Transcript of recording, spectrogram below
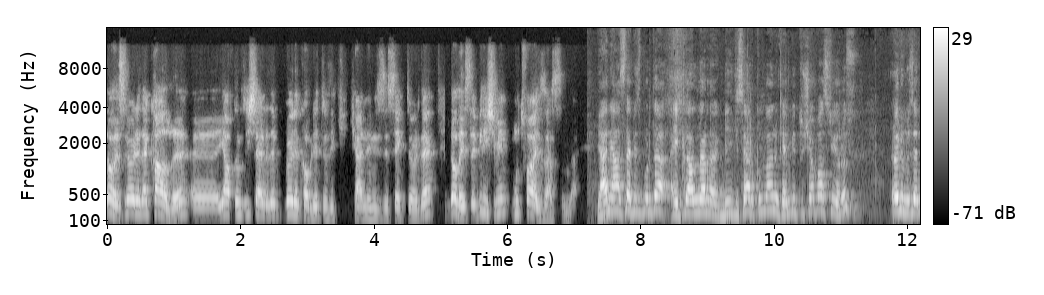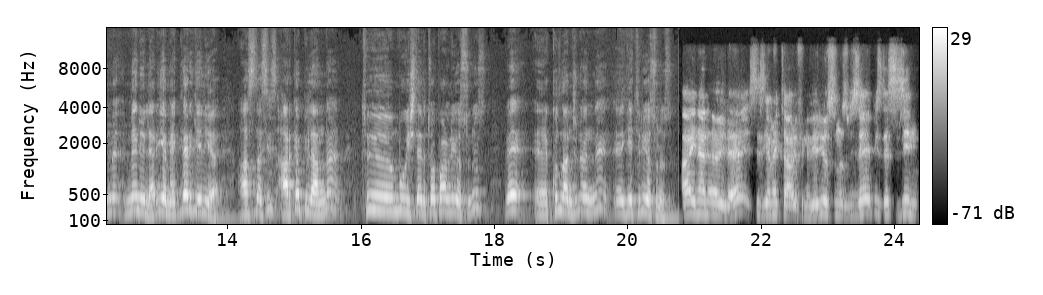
dolayısıyla öyle de kaldı. E, yaptığımız işlerle de böyle kabul ettirdik kendimizi sektörde. Dolayısıyla bilişimin mutfağıyız aslında. Yani aslında biz burada ekranlarda bilgisayar kullanırken bir tuşa basıyoruz. Önümüze me- menüler, yemekler geliyor. Aslında siz arka planda tüm bu işleri toparlıyorsunuz ve e, kullanıcının önüne e, getiriyorsunuz. Aynen öyle. Siz yemek tarifini veriyorsunuz bize. Biz de sizin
